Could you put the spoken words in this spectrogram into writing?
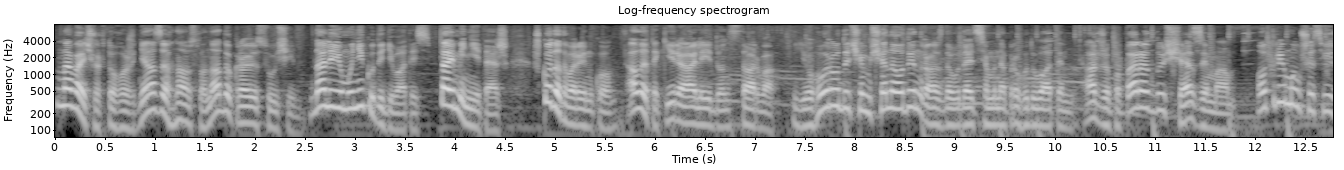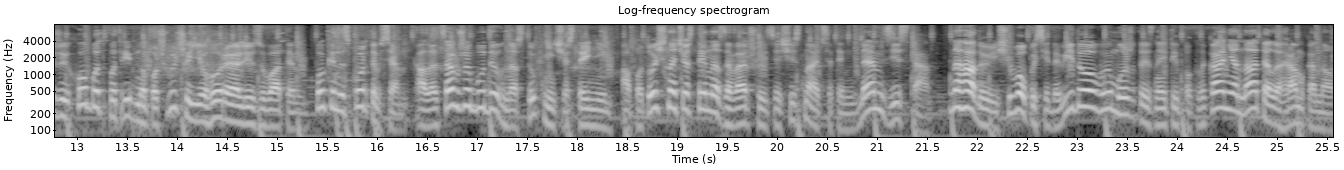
На вечір того ж дня загнав слона до краю суші. Далі йому нікуди діватись. Та й мені теж. Шкода тваринку, але такі реалії Дон Старва. Його родичам ще не один раз доведеться мене прогодувати, адже попереду ще зима. Отримавши свіжий хобот, потрібно пошвидше його реалізувати, поки не спортився. Але це вже буде в наступній частині. А поточна частина завершується 16-тим днем зі 100. Нагадую, що в описі до відео ви можете знайти покликання на телеграм-канал,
